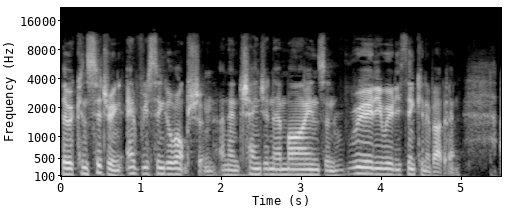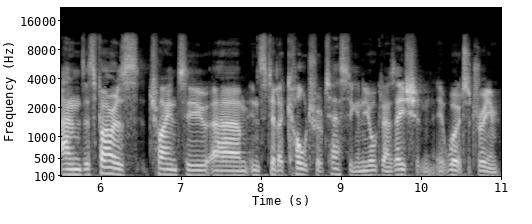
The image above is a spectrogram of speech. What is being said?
they were considering every single option and then changing their minds and really, really thinking about it. And as far as trying to um, instill a culture of testing in the organization, it worked a dream.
